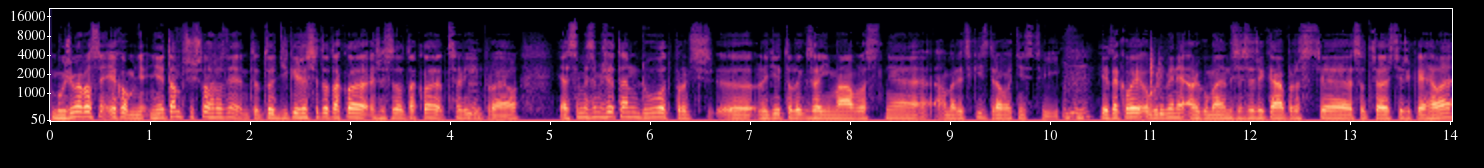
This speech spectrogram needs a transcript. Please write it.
Můžeme vlastně, jako mě, mě tam přišlo hrozně, to, to díky, že si to takhle, že si to takhle celý hmm. projel. Já si myslím, že ten důvod, proč uh, lidi tolik zajímá vlastně americký zdravotnictví, hmm. je takový oblíbený argument, že se říká prostě, socialisti říkají, hele,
